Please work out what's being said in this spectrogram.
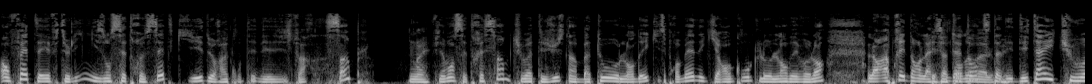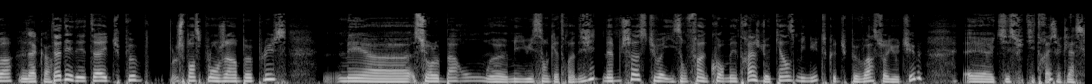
en fait, à Efteling, ils ont cette recette qui est de raconter des histoires simples. Ouais. Finalement, c'est très simple, tu vois, t'es juste un bateau hollandais qui se promène et qui rencontre le hollandais volant. Alors après, dans la file d'attente, t'as oui. des détails, tu vois. D'accord. T'as des détails, tu peux, je pense, plonger un peu plus. Mais euh, sur le Baron euh, 1898, même chose, tu vois, ils ont fait un court métrage de 15 minutes que tu peux voir sur YouTube, et, euh, qui est sous-titré, C'est classe.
